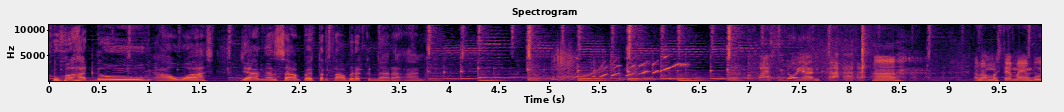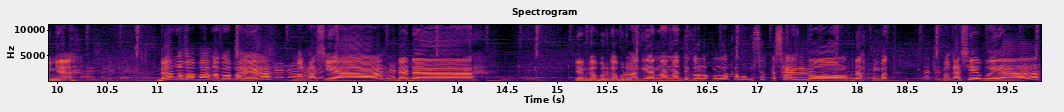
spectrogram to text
Waduh, awas, jangan sampai tertabrak kendaraan. Pasti doyan. Ah, emang mesti sama yang punya. Udah nggak apa-apa, nggak apa-apa ya. Makasih ya. Dadah. Jangan kabur-kabur lagi ya. Nan. Nanti kalau keluar kamu bisa kesenggol. Udah, empat. Makasih ya Bu ya.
